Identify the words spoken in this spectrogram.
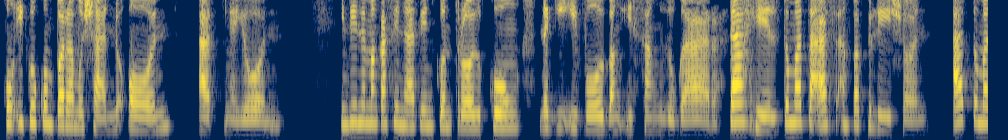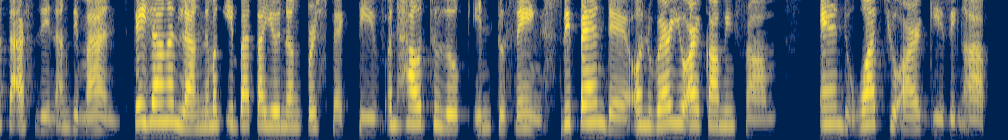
kung ikukumpara mo siya noon at ngayon. Hindi naman kasi natin control kung nag evolve ang isang lugar dahil tumataas ang population at tumataas din ang demand. Kailangan lang na mag-iba tayo ng perspective on how to look into things. Depende on where you are coming from and what you are giving up.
